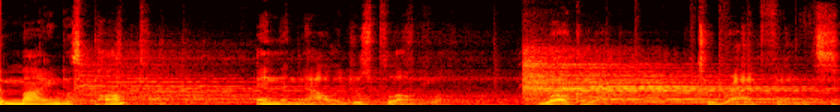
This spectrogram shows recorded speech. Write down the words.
the mind is pumped, and the knowledge is flowing. Welcome to Rad Fitness.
